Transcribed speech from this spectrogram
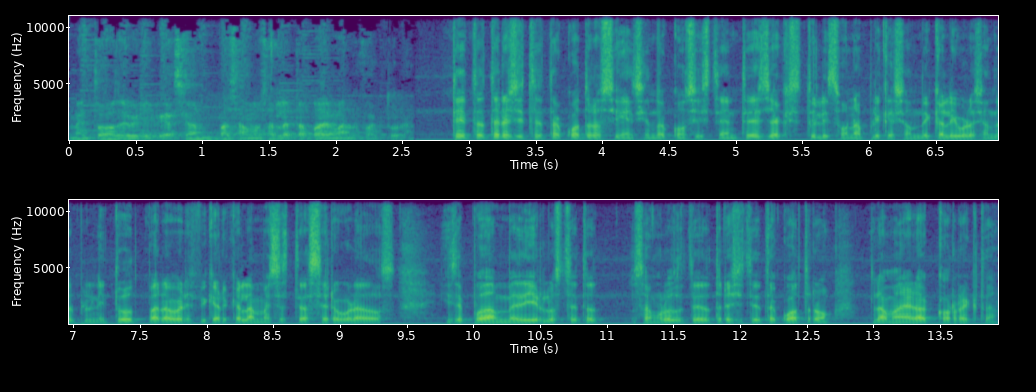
métodos de verificación, pasamos a la etapa de manufactura. Theta 3 y Teta 4 siguen siendo consistentes ya que se utilizó una aplicación de calibración de planitud para verificar que la mesa esté a 0 grados y se puedan medir los, ángulos de Teta 3 y Teta 4 de la manera correcta.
